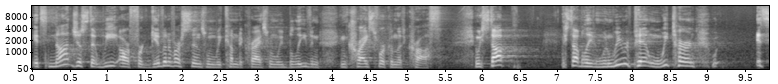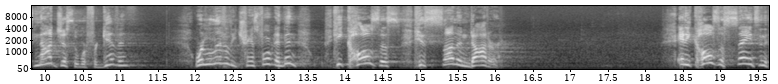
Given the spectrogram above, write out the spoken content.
It's not just that we are forgiven of our sins when we come to Christ, when we believe in, in Christ's work on the cross. And we stop, we stop believing. When we repent, when we turn, it's not just that we're forgiven. We're literally transformed. And then he calls us his son and daughter. And he calls us saints, and,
